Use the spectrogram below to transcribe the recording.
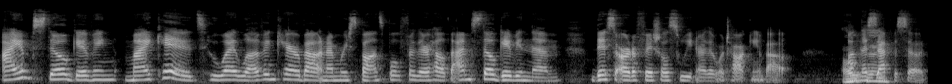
I am still giving my kids, who I love and care about, and I'm responsible for their health, I'm still giving them this artificial sweetener that we're talking about on this Okay. episode.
